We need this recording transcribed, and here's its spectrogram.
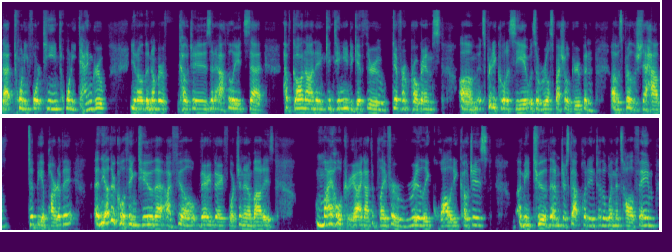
that 2014, 2010 group, you know, the number of coaches and athletes that have gone on and continue to give through different programs. Um, it's pretty cool to see. It was a real special group, and I was privileged to have to be a part of it. And the other cool thing too that I feel very, very fortunate about is my whole career I got to play for really quality coaches I mean, two of them just got put into the Women's Hall of Fame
